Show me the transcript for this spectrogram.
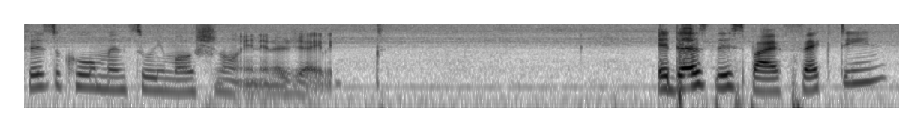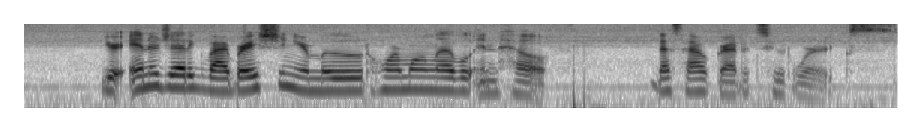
physical mental emotional and energetic it does this by affecting your energetic vibration your mood hormone level and health that's how gratitude works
